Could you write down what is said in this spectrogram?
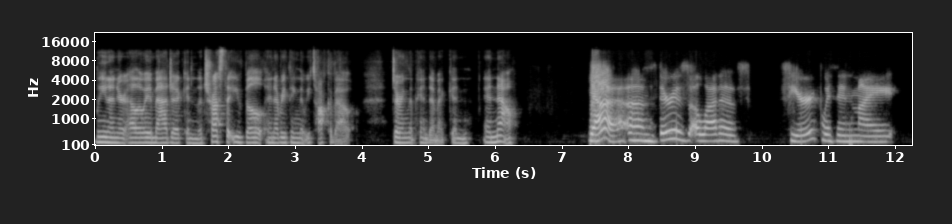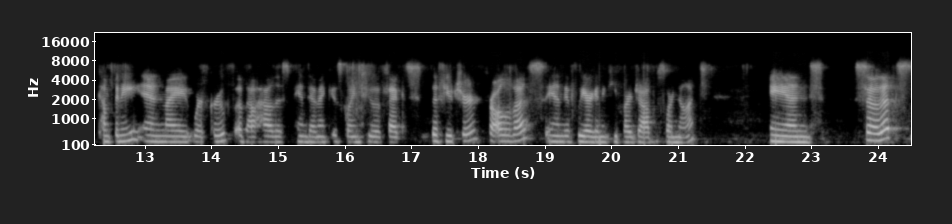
lean on your loa magic and the trust that you've built and everything that we talk about during the pandemic and and now Yeah, um, there is a lot of fear within my company and my work group about how this pandemic is going to affect the future for all of us and if we are going to keep our jobs or not. And so that's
